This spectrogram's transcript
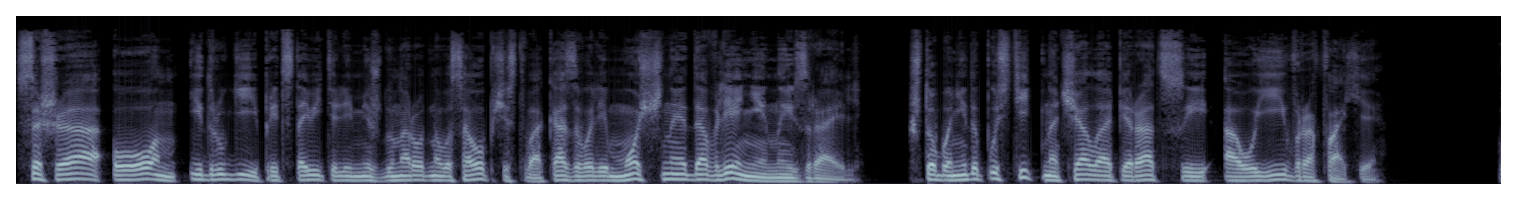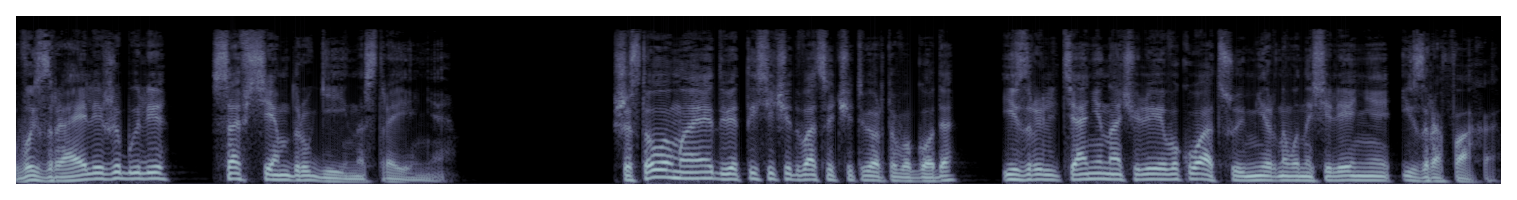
США, ООН и другие представители международного сообщества оказывали мощное давление на Израиль, чтобы не допустить начала операции АОИ в Рафахе. В Израиле же были совсем другие настроения. 6 мая 2024 года израильтяне начали эвакуацию мирного населения из Рафаха.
